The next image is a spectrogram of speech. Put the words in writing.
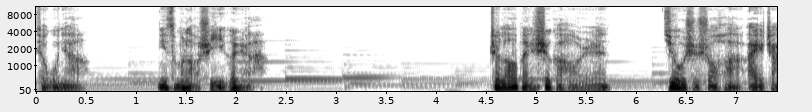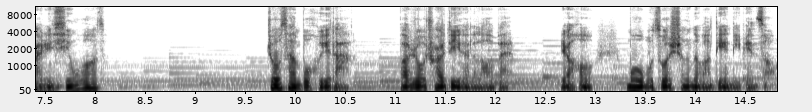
小姑娘。”你怎么老是一个人啊？这老板是个好人，就是说话爱扎人心窝子。周灿不回答，把肉串递给了老板，然后默不作声的往店里边走，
